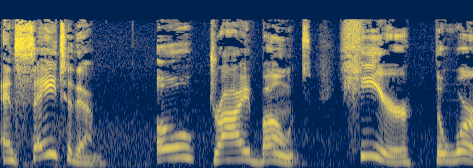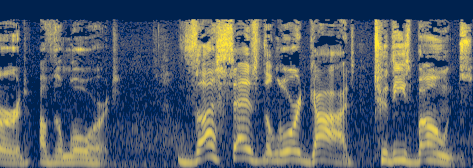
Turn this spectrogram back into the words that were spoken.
and say to them, O dry bones, hear the word of the Lord. Thus says the Lord God to these bones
